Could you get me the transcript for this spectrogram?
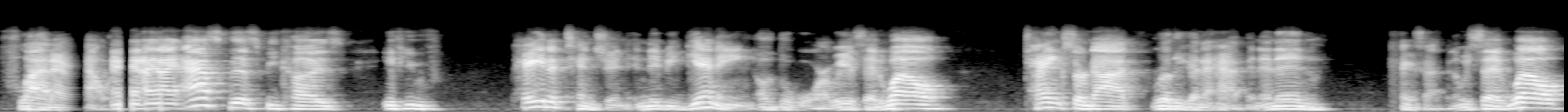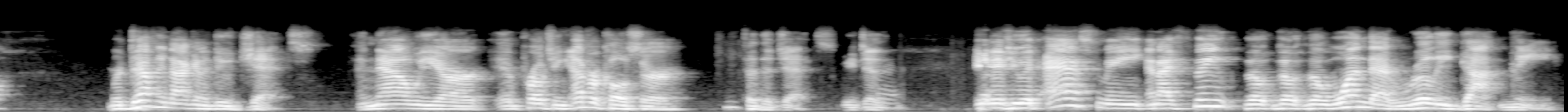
flat out? And, and I ask this because if you've paid attention in the beginning of the war, we had said, well, tanks are not really going to happen. And then tanks happen. And we said, well, we're definitely not going to do jets. And now we are approaching ever closer to the jets. We just, right. and if you had asked me, and I think the, the, the one that really got me,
